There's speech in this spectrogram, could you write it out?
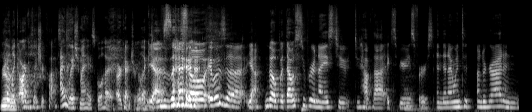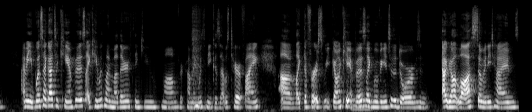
He Really? had like architecture class. I wish my high school had architecture electives. yeah. so it was uh yeah no but that was super nice to to have that experience first and then I went to undergrad and I mean once I got to campus I came with my mother thank you mom for coming with me because that was terrifying um like the first week on campus like moving into the dorms and I got lost so many times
